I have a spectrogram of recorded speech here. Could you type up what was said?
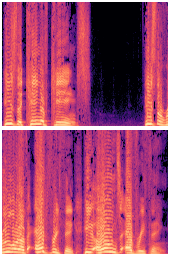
He's the King of kings. He's the ruler of everything. He owns everything.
